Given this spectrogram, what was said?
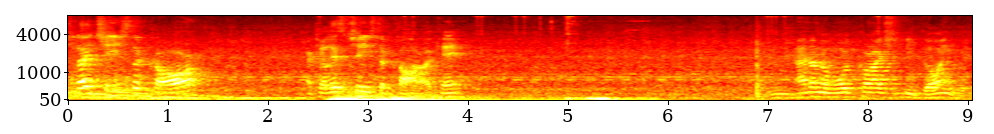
Should I change the car? Okay, let's change the car, okay? Mm, I don't know what car I should be going with.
